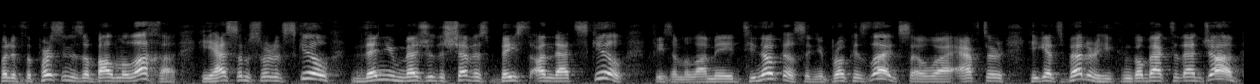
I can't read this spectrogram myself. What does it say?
But if the person is a bal malacha, he has some sort of skill, then you measure the sheves based on that skill. If he's a malamed tinokos and you broke his leg, so uh, after he gets better, he can go back to that job.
